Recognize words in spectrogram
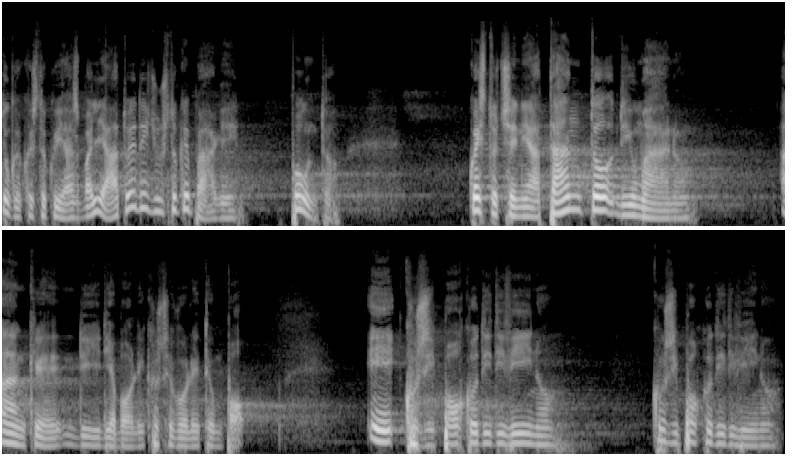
Dunque questo qui ha sbagliato ed è giusto che paghi. Punto. Questo ce ne ha tanto di umano, anche di diabolico se volete un po', e così poco di divino, così poco di divino.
